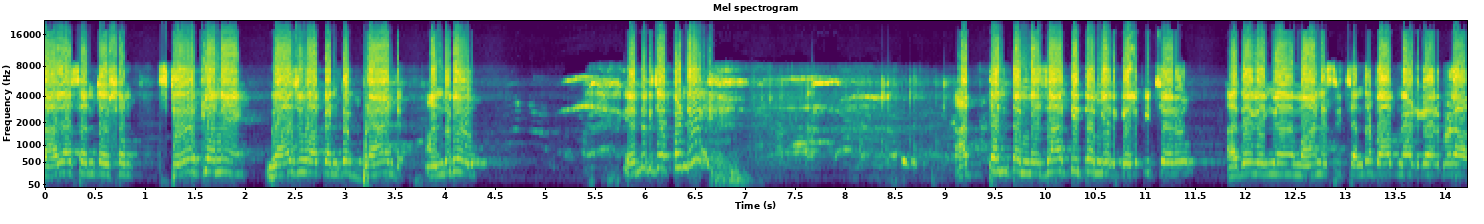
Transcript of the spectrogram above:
చాలా సంతోషం. స్టేట్లోనే గాజువాక్ అంటే బ్రాండ్. అందరూ ఎందుకు చెప్పండి? అత్యంత మెజార్టీతో మీరు గెలిపించారు. అదే విధంగా మానసి చంద్రబాబు నాయుడు గారు కూడా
